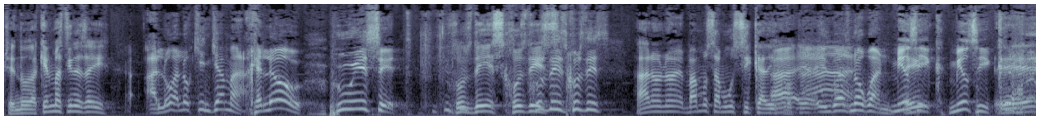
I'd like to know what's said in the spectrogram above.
Sin duda. ¿Quién más tienes ahí? aló, aló, ¿quién llama? Hello, who is it? Who's this? Who's this? Who's this? Who's this? Ah, no, no. Vamos a música, dijo. Ah, eh, it was no one. Music, music. Eh,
